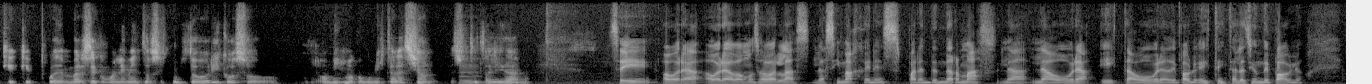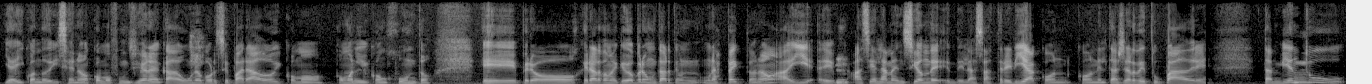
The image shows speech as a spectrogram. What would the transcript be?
que, pueden verse como elementos escultóricos o, mismo como una instalación en su mm. totalidad. Sí, ahora, ahora vamos a ver las, las imágenes para entender más la, la obra, esta obra de Pablo, esta instalación de Pablo y ahí cuando dice, ¿no? Cómo funciona cada uno por separado y cómo, cómo en el conjunto. Eh, pero Gerardo, me quedó preguntarte un, aspecto, ¿no? Ahí eh, hacías la mención de, la sastrería con, con, el taller de tu padre. También mm. tu,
